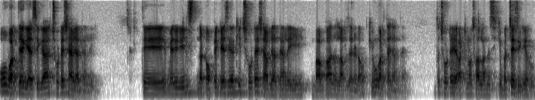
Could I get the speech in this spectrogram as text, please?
ਉਹ ਵਰਤਿਆ ਗਿਆ ਸੀਗਾ ਛੋਟੇ ਸਾਹਿਬਜ਼ਾਦਿਆਂ ਲਈ। ਤੇ ਮੇਰੀ ਰੀਲਸ ਦਾ ਟੌਪਿਕ ਇਹ ਸੀਗਾ ਕਿ ਛੋਟੇ ਸਾਹਿਬਜ਼ਾਦਿਆਂ ਲਈ ਬਾਬਾ ਦਾ ਲਫ਼ਜ਼ ਜਿਹੜਾ ਉਹ ਕਿਉਂ ਵਰਤਿਆ ਜਾਂਦਾ ਹੈ? ਤਾਂ ਛੋਟੇ 8-9 ਸਾਲਾਂ ਦੇ ਸੀਗੇ ਬੱਚੇ ਸੀਗੇ ਉਹ।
